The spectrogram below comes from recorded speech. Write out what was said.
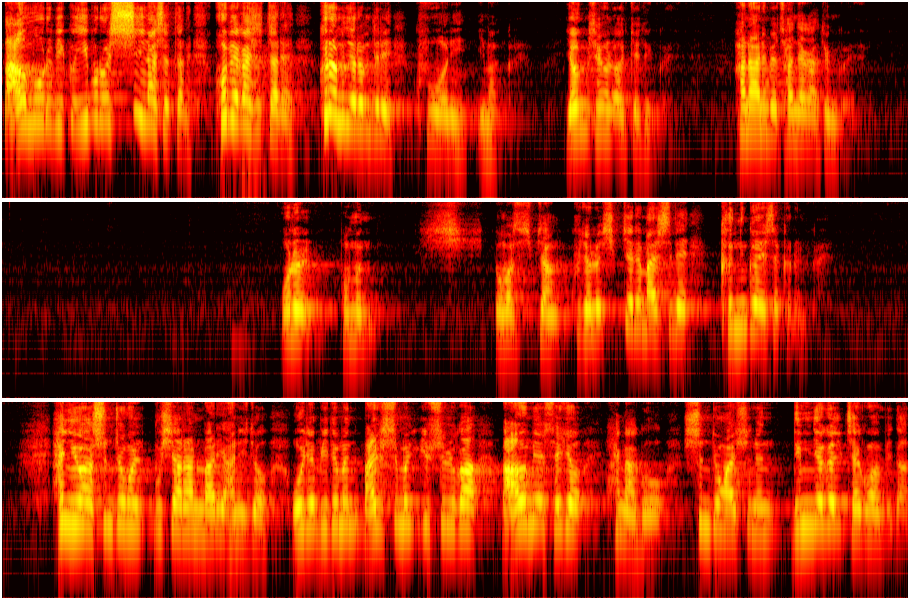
마음으로 믿고 입으로 시인하셨잖아요. 고백하셨잖아요. 그러면 여러분들이 구원이 임한 거예요. 영생을 얻게 된 거예요. 하나님의 자녀가 된 거예요. 오늘 보면 로마서 10장 9절로 10절의 말씀에 근거해서 그런 거예요. 행위와 순종을 무시하라는 말이 아니죠. 오히려 믿음은 말씀을 입술과 마음에 새겨 행하고 순종할 수 있는 능력을 제공합니다.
